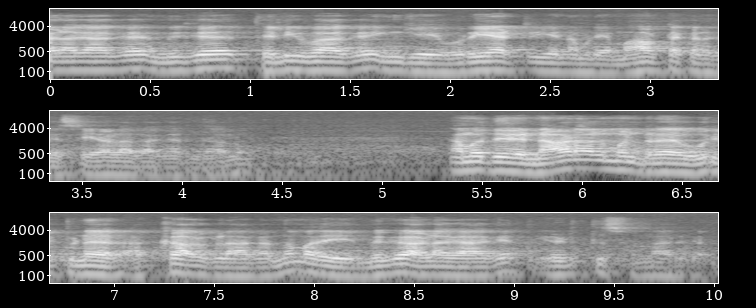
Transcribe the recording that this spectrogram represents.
அழகாக மிக தெளிவாக இங்கே உரையாற்றிய நம்முடைய மாவட்ட கழக செயலாளராக இருந்தாலும் நமது நாடாளுமன்ற உறுப்பினர் அக்கா அவர்களாக இருந்தும் அதை மிக அழகாக எடுத்து சொன்னார்கள்.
